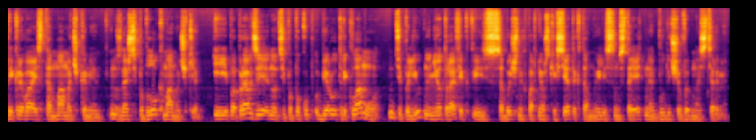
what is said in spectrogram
прикрываясь там мамочками, ну, знаешь, типа блок мамочки. И по правде, ну, типа, покуп... берут рекламу, ну, типа, льют на нее трафик из обычных партнерских сеток там или самостоятельно, будучи веб-мастерами.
